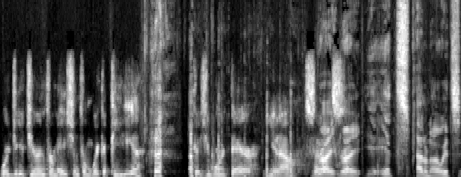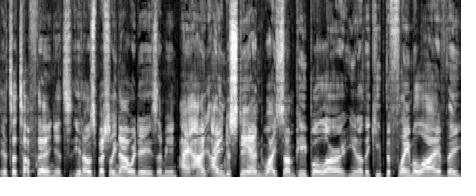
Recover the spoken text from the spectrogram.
where'd you get your information from? Wikipedia? Because you weren't there, you know. So right right. It's i don't know it's it's a tough thing. It's you know especially nowadays i mean I, I i understand why some people are you know they keep the flame alive. They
